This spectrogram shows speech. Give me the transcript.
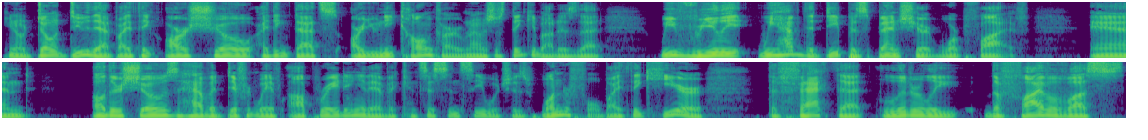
you know, don't do that, but I think our show, I think that's our unique calling card. When I was just thinking about it, is that we really we have the deepest bench here at Warp Five, and other shows have a different way of operating and they have a consistency, which is wonderful. But I think here, the fact that literally the five of us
